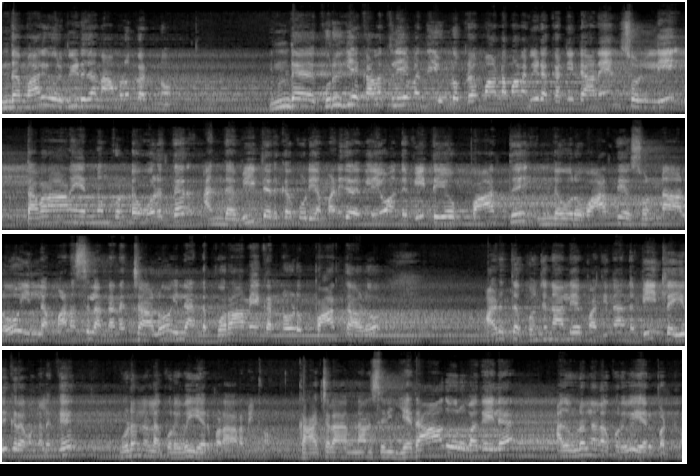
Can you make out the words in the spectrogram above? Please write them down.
இந்த மாதிரி ஒரு வீடு தான் நாமளும் கட்டணும் இந்த குறுகிய காலத்திலேயே வந்து இவ்வளவு பிரம்மாண்டமான வீடை கட்டிட்டானேன்னு சொல்லி தவறான எண்ணம் கொண்ட ஒருத்தர் அந்த வீட்டில் இருக்கக்கூடிய மனிதர்களையோ அந்த வீட்டையோ பார்த்து இந்த ஒரு வார்த்தையை சொன்னாலோ இல்லை மனசுல நினைச்சாலோ இல்லை அந்த பொறாமை கண்ணோடு பார்த்தாலோ அடுத்த கொஞ்ச நாள்லயே பார்த்தீங்கன்னா அந்த வீட்டில் இருக்கிறவங்களுக்கு உடல்நலக்குறைவு ஏற்பட ஆரம்பிக்கும். காய்ச்சலாக இருந்தாலும் சரி ஏதாவது ஒரு வகையில் அது உடல்நலக் குறைவு ஏற்பட்டுரும்.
